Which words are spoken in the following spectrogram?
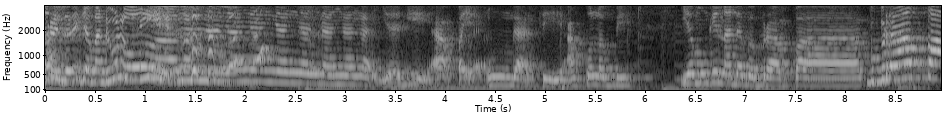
friendzone zaman dulu. enggak, enggak, enggak, enggak, enggak, enggak. Jadi apa ya? Enggak sih. Aku lebih ya mungkin ada beberapa beberapa.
